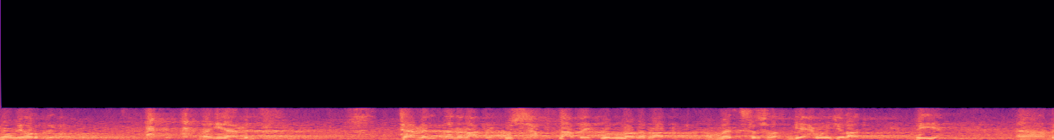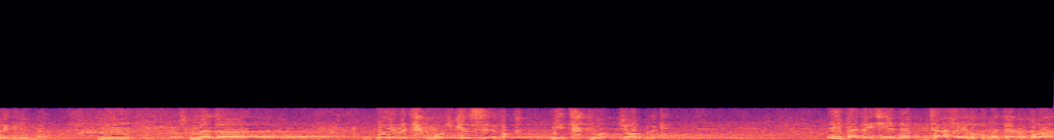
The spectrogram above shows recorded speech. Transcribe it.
مو يهرب لك. يعني نعمل. تعمل أنا نعطيك. وش نعطيك. والله غير نعطيك. ما تكسرش راسك. بيع حوايجي نعطيك هي آه برجل ما ما لا المهم ما تحكموش كالزئبق مين تحكموا جهر لك اي بعد يجي أنا بتاع خيركم من تعلم القرآن.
